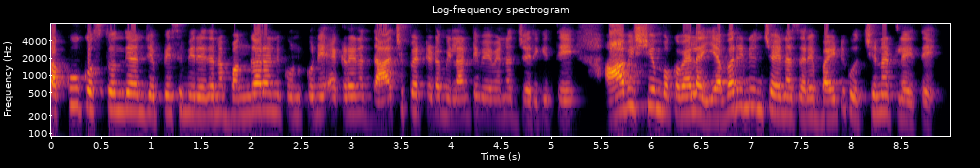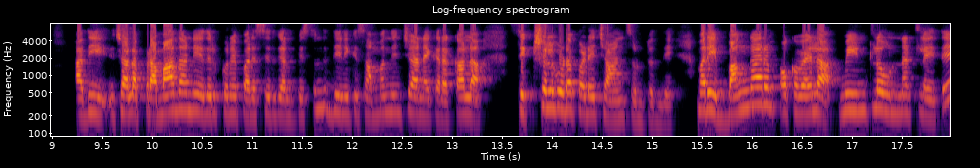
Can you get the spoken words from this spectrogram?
తక్కువకు వస్తుంది అని చెప్పేసి మీరు ఏదైనా బంగారాన్ని కొనుక్కుని ఎక్కడైనా దాచిపెట్టడం ఇలాంటివి ఏమైనా జరిగితే ఆ విషయం ఒకవేళ ఎవరి నుంచి అయినా సరే బయటకు వచ్చినట్లయితే అది చాలా ప్రమాదాన్ని ఎదుర్కొనే పరిస్థితి కనిపిస్తుంది దీనికి సంబంధించి అనేక రకాల శిక్షలు కూడా పడే ఛాన్స్ ఉంటుంది. మరి బంగారం ఒకవేళ మీ ఇంట్లో ఉన్నట్లయితే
